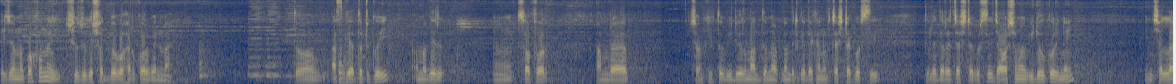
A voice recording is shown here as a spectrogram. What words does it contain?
এই জন্য কখনোই সুযোগে সদ্ব্যবহার করবেন না। তো আজকে এতটুকুই আমাদের সফর। আমরা সংক্ষিপ্ত ভিডিওর মাধ্যমে আপনাদেরকে দেখানোর চেষ্টা করছি। তুলে ধরার চেষ্টা করছি। যাওয়ার সময় ভিডিও করি নাই। ইনশাল্লাহ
